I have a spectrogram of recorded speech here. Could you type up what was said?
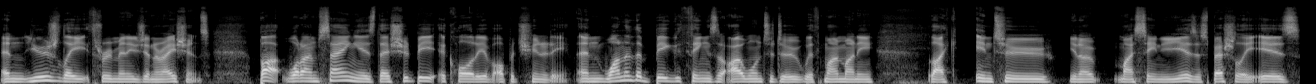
and usually through many generations. But what I'm saying is there should be equality of opportunity. And one of the big things that I want to do with my money, like into, you know, my senior years especially, is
